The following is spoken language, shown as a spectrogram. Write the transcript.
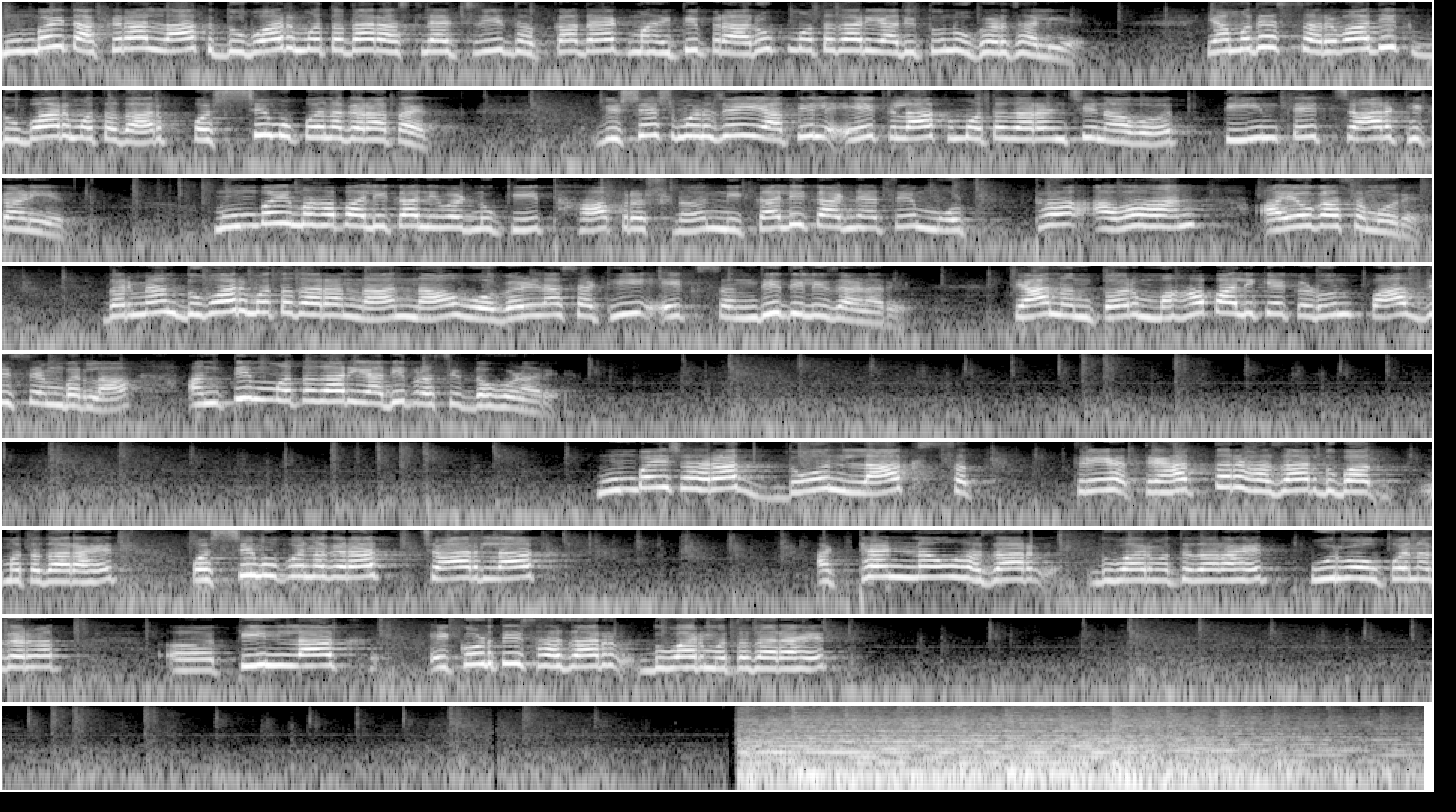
मुंबईत अकरा लाख दुबार मतदार असल्याची धक्कादायक माहिती प्रारूप मतदार यादीतून उघड झाली आहे यामध्ये सर्वाधिक दुबार मतदार पश्चिम उपनगरात आहेत. विशेष म्हणजे यातील एक लाख मतदारांची नावं तीन ते चार ठिकाणी आहेत. मुंबई महापालिका निवडणुकीत हा प्रश्न निकाली काढण्याचे मोठं आव्हान आयोगासमोर आहे. दरम्यान दुबार मतदारांना नाव वगळण्यासाठी एक संधी दिली जाणार आहे. त्यानंतर महापालिकेकडून पाच डिसेंबरला अंतिम मतदार यादी प्रसिद्ध होणार आहे. मुंबई शहरात दोन लाख सत त्रे त्र्याहत्तर हजार दुबा मतदार आहेत. पश्चिम उपनगरात चार लाख अठ्ठ्याण्णव हजार दुबार मतदार आहेत. पूर्व उपनगरात तीन लाख एकोणतीस हजार दुबार मतदार आहेत.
